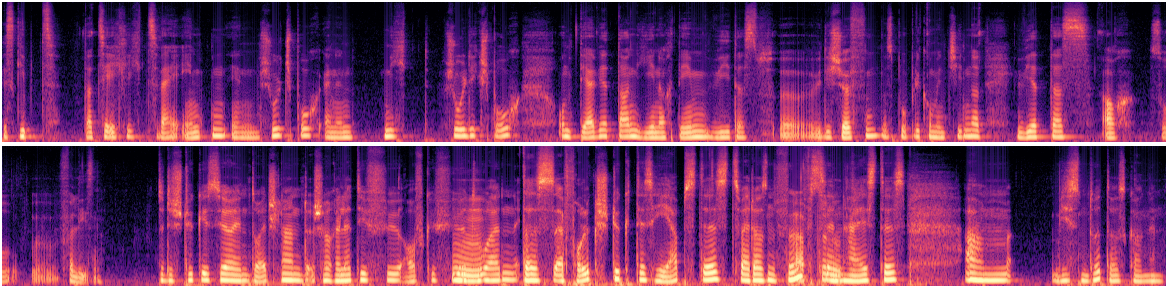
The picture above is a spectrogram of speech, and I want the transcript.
es gibt tatsächlich zwei Enden, einen Schuldspruch, einen nicht Schuldigspruch und der wird dann, je nachdem, wie, das, äh, wie die Schöffen, das Publikum entschieden hat, wird das auch so äh, verlesen. Also das Stück ist ja in Deutschland schon relativ viel aufgeführt mhm. worden. Das Erfolgsstück des Herbstes 2015 Absolut. heißt es. Ähm, wie ist denn dort ausgegangen?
